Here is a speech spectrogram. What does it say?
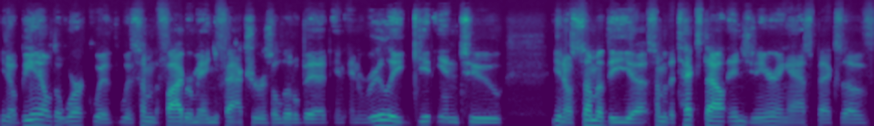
you know, being able to work with with some of the fiber manufacturers a little bit and, and really get into, you know, some of the uh, some of the textile engineering aspects of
